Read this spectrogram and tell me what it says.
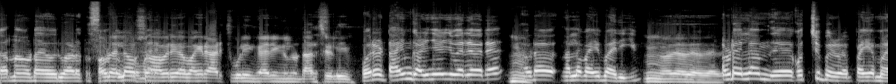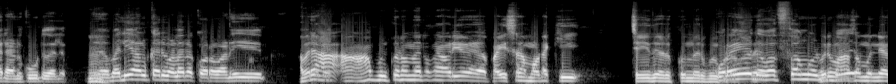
കാരണം അവിടെ ഒരുപാട് ക്രിസ്മസ് അവിടെ എല്ലാ വർഷവും അവർ ഭയങ്കര അടിച്ചുപൊളിയും കാര്യങ്ങളും ഡാൻസ് കളിയും. ഓരോ ടൈം കഴിഞ്ഞ് കഴിഞ്ഞ് വരെ വരെ അവിടെ നല്ല വൈബായിരിക്കും അവിടെ എല്ലാം കൊച്ചു പയ്യന്മാരാണ് കൂടുതലും. വലിയ ആൾക്കാർ വളരെ കുറവാണ്. ഈ അവർ ആ- പുൽക്കടം ആ എന്ന് പറഞ്ഞാൽ അവർ പൈസ മുടക്കി ചെയ്തെടുക്കുന്ന ഒരു കുറെ ദിവസം കൊണ്ട് ഒരു മാസം മുന്നേ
